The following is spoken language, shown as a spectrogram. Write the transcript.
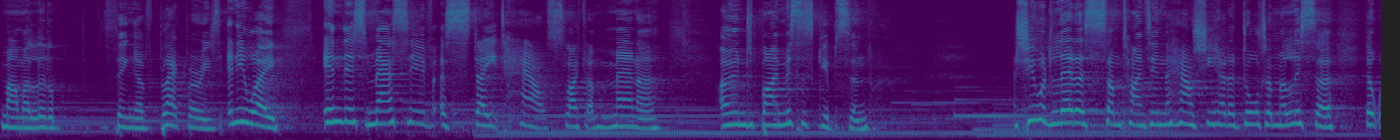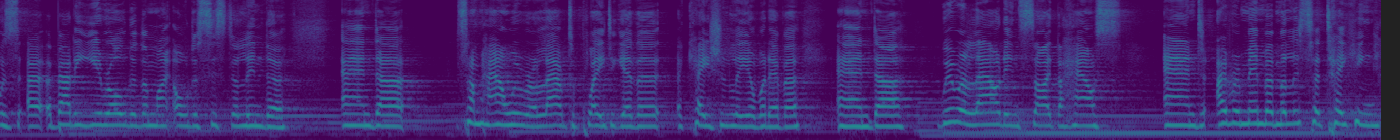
mum a little thing of blackberries. Anyway, in this massive estate house, like a manor, owned by Mrs. Gibson. She would let us sometimes in the house. She had a daughter, Melissa, that was uh, about a year older than my older sister, Linda. And uh, somehow we were allowed to play together occasionally or whatever. And uh, we were allowed inside the house. And I remember Melissa taking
